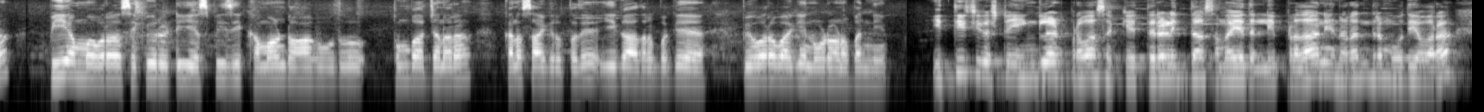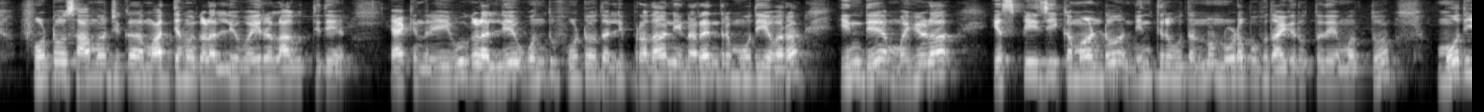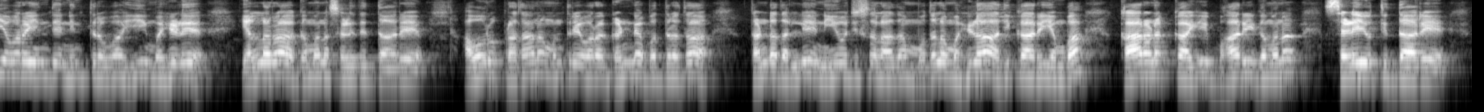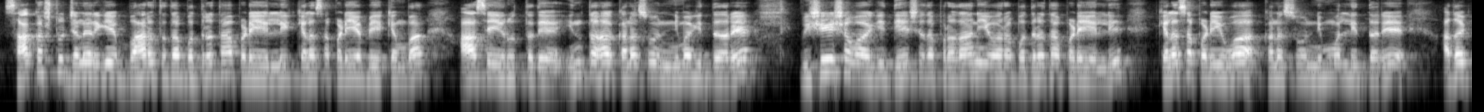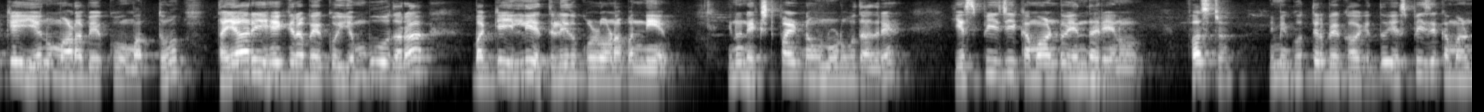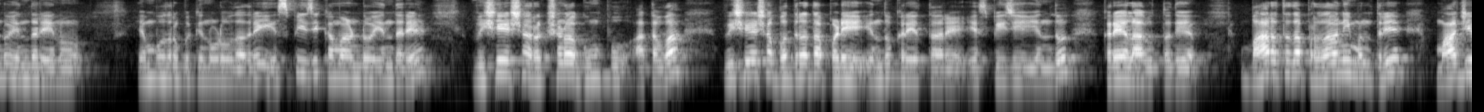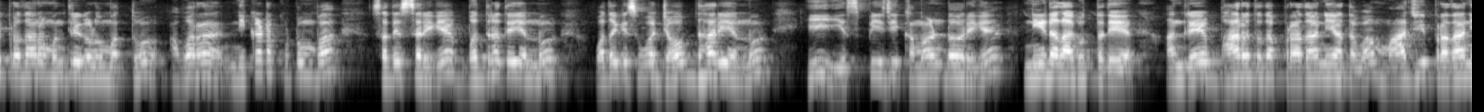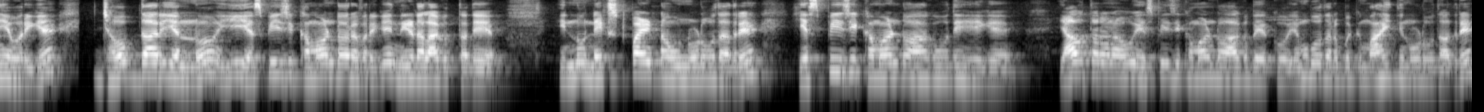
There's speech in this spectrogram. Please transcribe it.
ಪಿ ಎಂ ಅವರ security S P G commando ಆಗುವುದು ತುಂಬ ಜನರ ಕನಸಾಗಿರುತ್ತದೆ. ಈಗ ಅದರ ಬಗ್ಗೆ ವಿವರವಾಗಿ ನೋಡೋಣ ಬನ್ನಿ. ಇತ್ತೀಚೆಗಷ್ಟೇ ಇಂಗ್ಲೆಂಡ್ ಪ್ರವಾಸಕ್ಕೆ ತೆರಳಿದ್ದ ಸಮಯದಲ್ಲಿ ಪ್ರಧಾನಿ ನರೇಂದ್ರ ಮೋದಿಯವರ ಫೋಟೋ ಸಾಮಾಜಿಕ ಮಾಧ್ಯಮಗಳಲ್ಲಿ ವೈರಲ್ ಆಗುತ್ತಿದೆ. ಯಾಕೆಂದರೆ ಇವುಗಳಲ್ಲಿ ಒಂದು ಫೋಟೋದಲ್ಲಿ ಪ್ರಧಾನಿ ನರೇಂದ್ರ ಮೋದಿಯವರ ಹಿಂದೆ ಮಹಿಳಾ ಎಸ್ ಪಿ ಜಿ ಕಮಾಂಡೋ ನಿಂತಿರುವುದನ್ನು ನೋಡಬಹುದಾಗಿರುತ್ತದೆ ಮತ್ತು ಮೋದಿಯವರ ಹಿಂದೆ ನಿಂತಿರುವ ಈ ಮಹಿಳೆ ಎಲ್ಲರ ಗಮನ ಸೆಳೆದಿದ್ದಾರೆ. ಅವರು ಪ್ರಧಾನಮಂತ್ರಿಯವರ ಗಣ್ಯ ಭದ್ರತಾ ತಂಡದಲ್ಲಿ ನಿಯೋಜಿಸಲಾದ ಮೊದಲ ಮಹಿಳಾ ಅಧಿಕಾರಿ ಎಂಬ ಕಾರಣಕ್ಕಾಗಿ ಭಾರಿ ಗಮನ ಸೆಳೆಯುತ್ತಿದ್ದಾರೆ. ಸಾಕಷ್ಟು ಜನರಿಗೆ ಭಾರತದ ಭದ್ರತಾ ಪಡೆಯಲ್ಲಿ ಕೆಲಸ ಪಡೆಯಬೇಕೆಂಬ ಆಸೆ ಇರುತ್ತದೆ. ಇಂತಹ ಕನಸು ನಿಮಗಿದ್ದರೆ ವಿಶೇಷವಾಗಿ ದೇಶದ ಪ್ರಧಾನಿಯವರ ಭದ್ರತಾ ಪಡೆಯಲ್ಲಿ ಕೆಲಸ ಪಡೆಯುವ ಕನಸು ನಿಮ್ಮಲ್ಲಿದ್ದರೆ ಅದಕ್ಕೆ ಏನು ಮಾಡಬೇಕು ಮತ್ತು ತಯಾರಿ ಹೇಗಿರಬೇಕು ಎಂಬುದರ ಬಗ್ಗೆ ಇಲ್ಲಿ ತಿಳಿದುಕೊಳ್ಳೋಣ ಬನ್ನಿ. ಇನ್ನು ನೆಕ್ಸ್ಟ್ ಪಾಯಿಂಟ್ ನಾವು ನೋಡುವುದಾದರೆ ಎಸ್ ಪಿ ಜಿ ಕಮಾಂಡೋ ಎಂದರೇನು? ಫಸ್ಟ್ ನಿಮಗೆ ಗೊತ್ತಿರಬೇಕಾಗಿದ್ದು ಎಸ್ ಪಿ ಜಿ ಕಮಾಂಡೋ ಎಂದರೇನು ಎಂಬುದರ ಬಗ್ಗೆ ನೋಡುವುದಾದರೆ ಎಸ್ ಪಿ ಜಿ ಕಮಾಂಡೋ ಎಂದರೆ ವಿಶೇಷ ರಕ್ಷಣಾ ಗುಂಪು ಅಥವಾ ವಿಶೇಷ ಭದ್ರತಾ ಪಡೆ ಎಂದು ಕರೆಯುತ್ತಾರೆ ಎಸ್ ಪಿ ಜಿ ಎಂದು ಕರೆಯಲಾಗುತ್ತದೆ. ಭಾರತದ ಪ್ರಧಾನಿ ಮಂತ್ರಿ, ಮಾಜಿ ಪ್ರಧಾನ ಮಂತ್ರಿಗಳು ಮತ್ತು ಅವರ ನಿಕಟ ಕುಟುಂಬ ಸದಸ್ಯರಿಗೆ ಭದ್ರತೆಯನ್ನು ಒದಗಿಸುವ ಜವಾಬ್ದಾರಿಯನ್ನು ಈ ಎಸ್ ಪಿ ಜಿ ಕಮಾಂಡೋರಿಗೆ ನೀಡಲಾಗುತ್ತದೆ. ಅಂದರೆ ಭಾರತದ ಪ್ರಧಾನಿ ಅಥವಾ ಮಾಜಿ ಪ್ರಧಾನಿಯವರಿಗೆ ಜವಾಬ್ದಾರಿಯನ್ನು ಈ ಎಸ್ ಪಿ ಜಿ ಕಮಾಂಡೋರವರಿಗೆ ನೀಡಲಾಗುತ್ತದೆ. ಇನ್ನು ನೆಕ್ಸ್ಟ್ ಪಾಯಿಂಟ್ ನಾವು ನೋಡುವುದಾದರೆ ಎಸ್ ಪಿ ಜಿ ಕಮಾಂಡೋ ಆಗುವುದೇ ಹೇಗೆ? ಯಾವ ಥರ ನಾವು ಎಸ್ ಪಿ ಜಿ ಕಮಾಂಡೋ ಆಗಬೇಕು ಎಂಬುದರ ಬಗ್ಗೆ ಮಾಹಿತಿ ನೋಡುವುದಾದರೆ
